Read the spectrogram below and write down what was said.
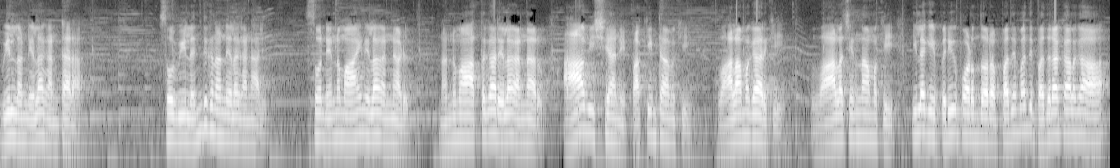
వీళ్ళు నన్ను ఇలాగ అంటారా? సో వీళ్ళెందుకు నన్ను ఇలాగ అనాలి? సో నిన్న మా ఆయన ఇలాగ అన్నాడు? నన్ను మా అత్తగారు ఇలాగ అన్నారు? ఆ విషయాన్ని పక్కింటామకి వాళ్ళ అమ్మగారికి వాళ్ళ చిన్నామ్మకి ఇలాగే పెరిగిపోవడం ద్వారా పది మంది పది రకాలుగా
